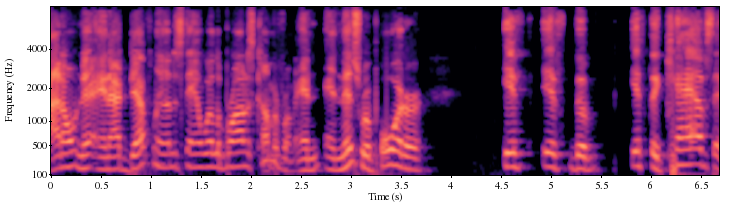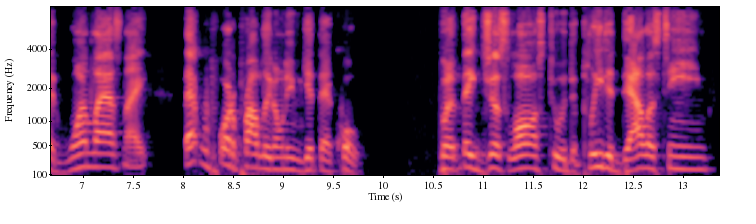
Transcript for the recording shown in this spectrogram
I don't, and I definitely understand where LeBron is coming from. And and this reporter, if if the if the Cavs had won last night, that reporter probably don't even get that quote. But they just lost to a depleted Dallas team.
